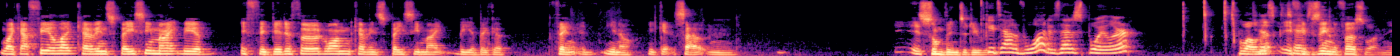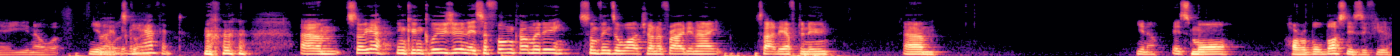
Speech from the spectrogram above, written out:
Like I feel like Kevin Spacey might be a if they did a third one, Kevin Spacey might be a bigger thing. You know, he gets out and it's something to do with. Gets out of what? Is that a spoiler? well, tisk, if you've seen the first one, yeah, you know what you know what's going. haven't. Um, so yeah, in conclusion, it's a fun comedy, something to watch on a Friday night, Saturday afternoon. Um, you know, it's more horrible bosses if you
